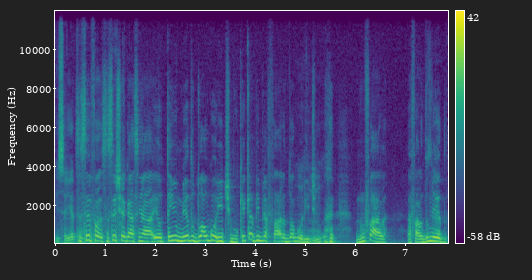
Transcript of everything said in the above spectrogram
Isso aí é se você, for, se você chegar assim, ah, eu tenho medo do algoritmo, o que, que a Bíblia fala do algoritmo? Uhum. não fala, ela fala do medo.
